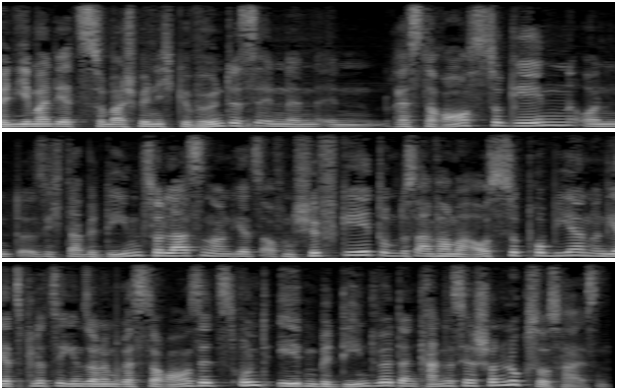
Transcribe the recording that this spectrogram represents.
Wenn jemand jetzt zum Beispiel nicht gewöhnt ist, in, in, in Restaurants zu gehen und sich da bedienen zu lassen und jetzt auf ein Schiff geht, um das einfach mal auszuprobieren und jetzt plötzlich in so einem Restaurant sitzt und eben bedient wird, dann kann es ja schon Luxus heißen.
